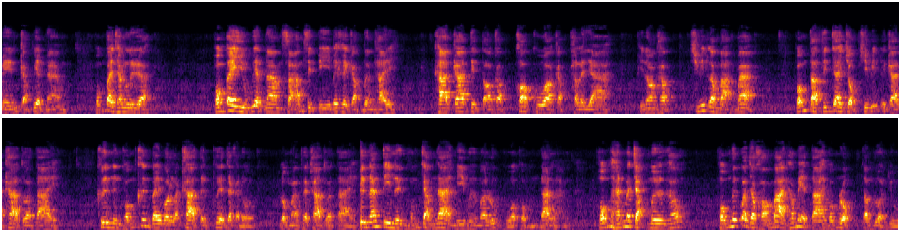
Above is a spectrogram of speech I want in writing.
มรกับเวียดนาม ผมไปทางเรือ ผมไปอยู่เวียดนาม 30 ปีไม่เคยกลับเมืองไทย ขาดการติดต่อกับครอบครัวกับภรรยา พี่น้องครับ ชีวิตลำบากมาก ผมตัดสินใจจบชีวิตด้วยการฆ่าตัวตาย คืนหนึ่งผมขึ้นไปบนหลังคาตึกเพื่อจะกระโดดลงมาเพื่อฆ่าตัวตายคืนนั้นตีหนึ่งผมจำได้มีมือมาลุกหัวผมด้านหลัง ผมหันมาจับมือเขาผมนึกว่าเจ้าของบ้านเขาเมตตาให้ผมหลบตำรวจอยู่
